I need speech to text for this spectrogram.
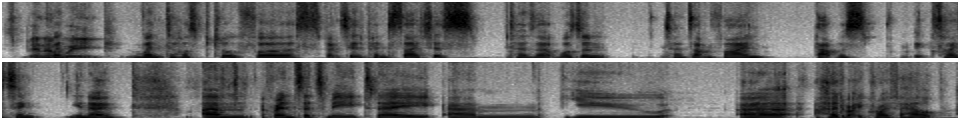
It's been a When- week. Went to hospital for suspected appendicitis. Turns out it wasn't. Turns out I'm fine. That was exciting. You know, um, a friend said to me today, um, "You, uh, I heard about your cry for help."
